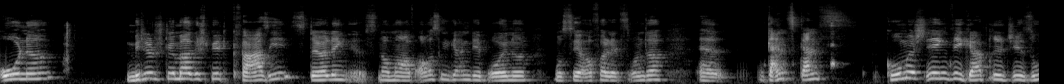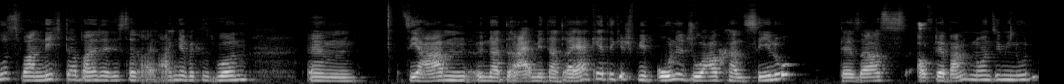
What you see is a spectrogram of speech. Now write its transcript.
ohne Mittelstürmer gespielt, quasi. Sterling ist nochmal auf Außen gegangen, De Bruyne musste ja auch verletzt runter. Äh, ganz, ganz komisch irgendwie. Gabriel Jesus war nicht dabei, der ist dann eingewechselt worden. Ähm, sie haben in einer Drei mit einer Dreierkette gespielt, ohne Joao Cancelo. Der saß auf der Bank 90 Minuten.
